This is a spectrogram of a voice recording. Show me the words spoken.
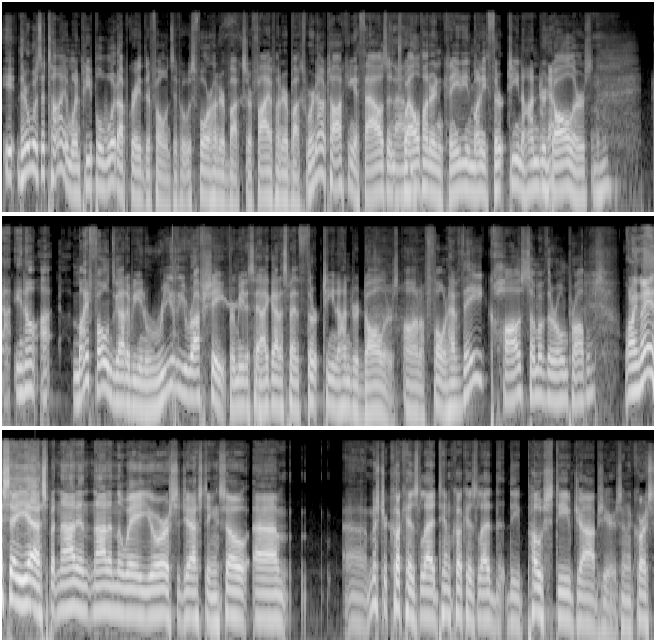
it, there was a time when people would upgrade their phones if it was 400 bucks or 500 bucks. We're now talking a thousand, twelve hundred in Canadian money, thirteen hundred dollars. Yep. Mm-hmm. You know, I, my phone's got to be in really rough shape for me to say I got to spend thirteen hundred dollars on a phone. Have they caused some of their own problems? Well, I'm going to say yes, but not in not in the way you're suggesting. So. Um, uh, Mr. Cook has led, Tim Cook has led the post Steve Jobs years. And of course,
